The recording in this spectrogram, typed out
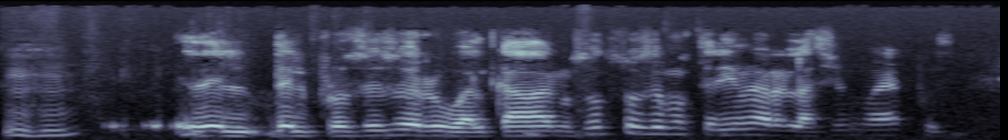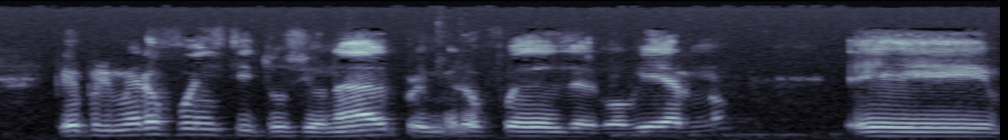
del, del, proceso de Rubalcaba. Nosotros hemos tenido una relación pues, que primero fue institucional, primero fue desde el gobierno, eh,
